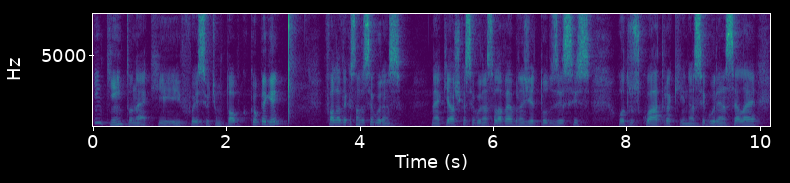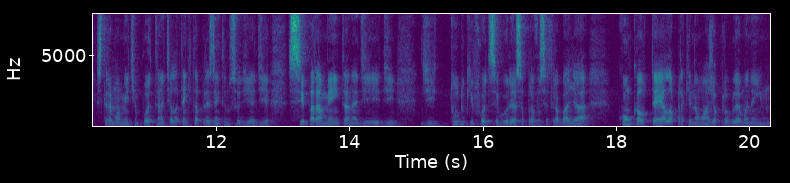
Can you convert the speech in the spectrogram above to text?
Em quinto, né, que foi esse último tópico que eu peguei, falar da questão da segurança. Né, que acho que a segurança ela vai abranger todos esses outros quatro aqui. Né? A segurança ela é extremamente importante, ela tem que estar presente no seu dia a dia, se paramenta né, de, de, de tudo que for de segurança para você trabalhar com cautela para que não haja problema nenhum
